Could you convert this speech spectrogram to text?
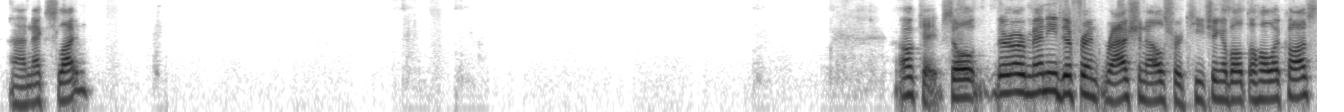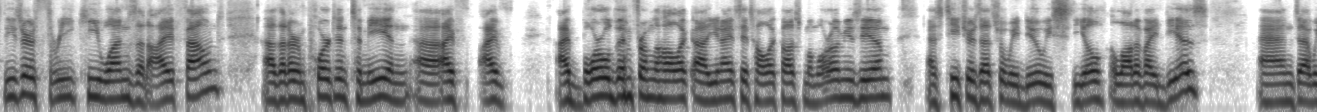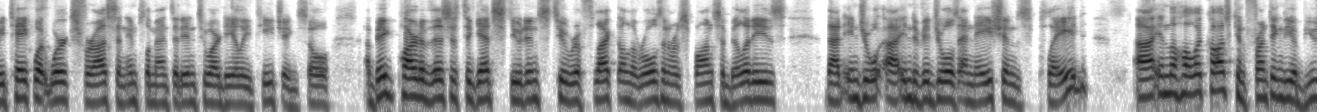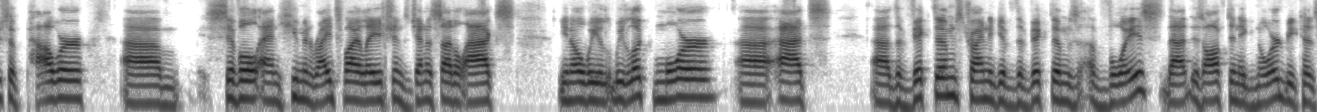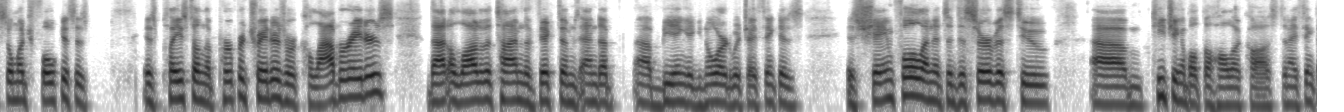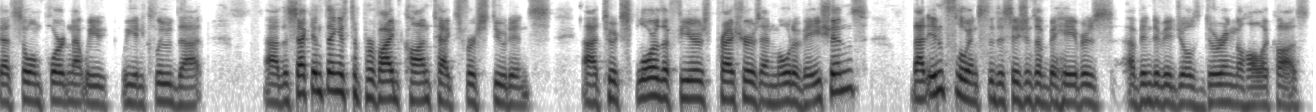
Uh, next slide. Okay, so there are many different rationales for teaching about the Holocaust. These are three key ones that I found uh, that are important to me, and uh, I've I've I borrowed them from the Holo- uh, United States Holocaust Memorial Museum. As teachers, that's what we do. We steal a lot of ideas and uh, we take what works for us and implement it into our daily teaching. So, a big part of this is to get students to reflect on the roles and responsibilities that uh, individuals and nations played uh, in the Holocaust, confronting the abuse of power, um, civil and human rights violations, genocidal acts. You know, we, we look more uh, at uh, the victims, trying to give the victims a voice that is often ignored because so much focus is is placed on the perpetrators or collaborators that a lot of the time the victims end up uh, being ignored, which I think is is shameful and it's a disservice to um, teaching about the Holocaust. And I think that's so important that we we include that. Uh, the second thing is to provide context for students uh, to explore the fears, pressures, and motivations that influence the decisions of behaviors of individuals during the Holocaust.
